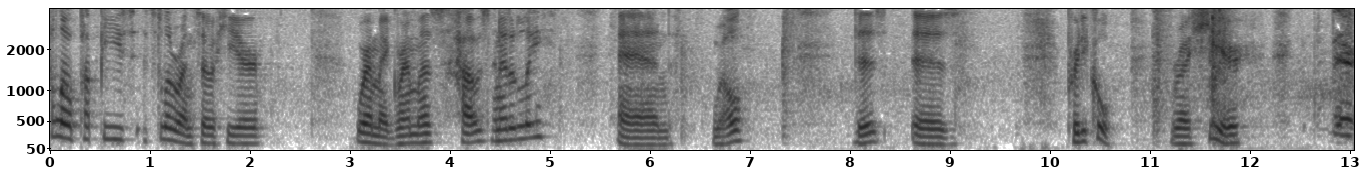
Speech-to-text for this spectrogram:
Hello puppies, it's Lorenzo here. We're at my grandma's house in Italy and well, this is pretty cool. Right here, there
